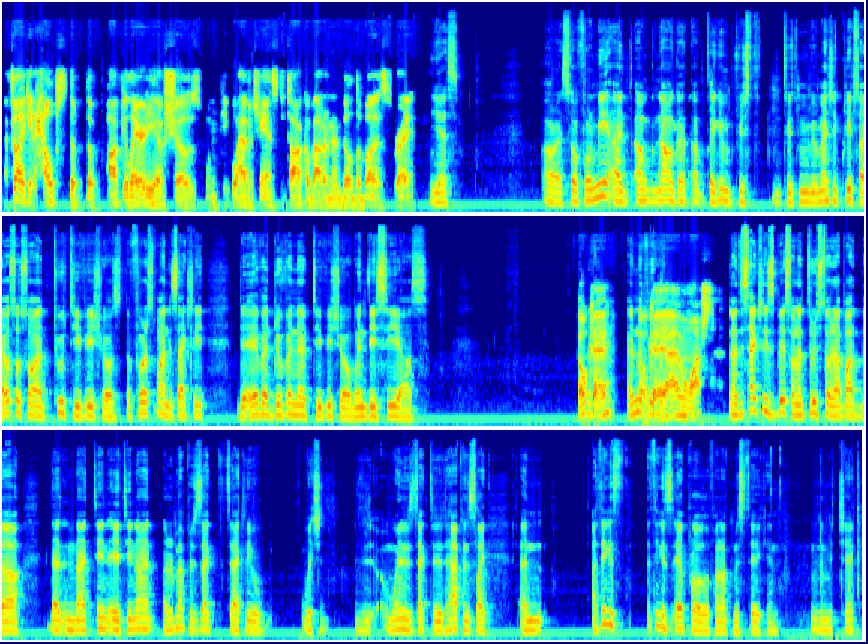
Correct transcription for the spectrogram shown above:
I feel like it helps the, the popularity of shows when people have a chance to talk about them and build the buzz, right? Yes. All right. So for me, I, I'm now I got uh, again we mentioned clips. I also saw two TV shows. The first one is actually the Ava DuVernay TV show When They See Us Okay. I don't know okay, I haven't watched that. Now, this actually is based on a true story about the that in 1989. I remember exact, exactly which when exactly it happens. Like, and I think it's I think it's April if I'm not mistaken. Let me check.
